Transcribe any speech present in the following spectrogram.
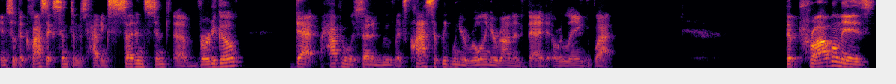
And so the classic symptom is having sudden uh, vertigo that happen with sudden movements, classically when you're rolling around in bed or laying flat. The problem is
